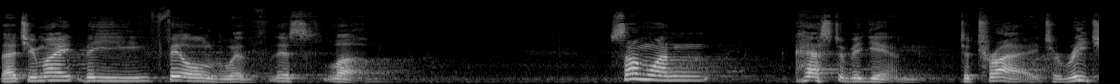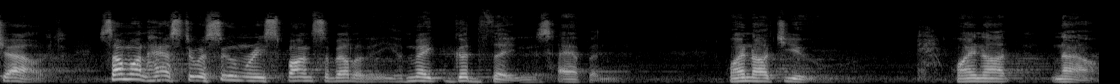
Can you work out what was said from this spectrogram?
that you might be filled with this love. Someone has to begin to try to reach out. Someone has to assume responsibility and make good things happen. Why not you? Why not now?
